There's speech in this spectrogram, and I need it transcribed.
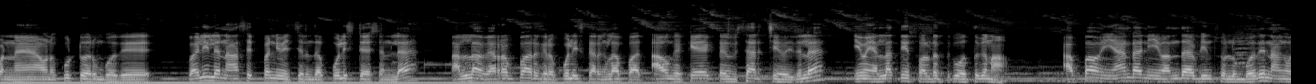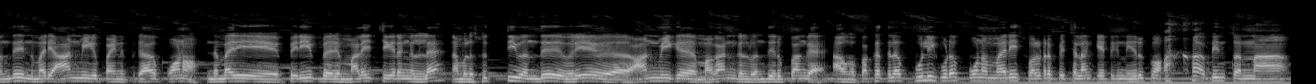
பண்ணேன் அவனை கூப்பிட்டு வரும்போது வழியில் நான் செட் பண்ணி வச்சுருந்த போலீஸ் ஸ்டேஷனில் நல்லா வெறப்பாக இருக்கிற போலீஸ்காரங்களாக பார்த்து அவங்க கேட்ட விசாரிச்ச இதில் இவன் எல்லாத்தையும் சொல்கிறதுக்கு ஒத்துக்கினான். அப்போ அவன் ஏன்டா நீ வந்த? அப்படின்னு சொல்லும்போது நாங்கள் வந்து இந்த மாதிரி ஆன்மீக பயணத்துக்காக போனோம். இந்த மாதிரி பெரிய பெரிய மலை சிகரங்களில் நம்மளை சுற்றி வந்து ஒரே ஆன்மீக மகான்கள் வந்து இருப்பாங்க. அவங்க பக்கத்தில் புலி கூட பூனை மாதிரி சொல்கிற பேச்செல்லாம் கேட்டுக்கின்னு இருக்கும். அப்படின்னு சொன்னான்.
